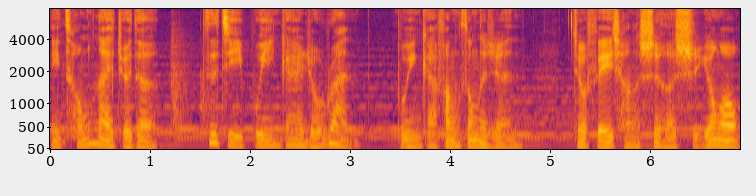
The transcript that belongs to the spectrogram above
你从来觉得自己不应该柔软、不应该放松的人，就非常适合使用哦。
